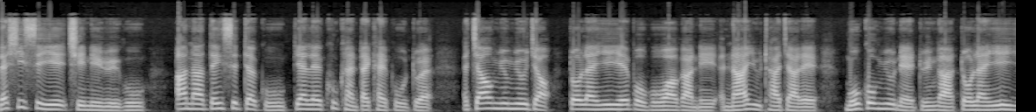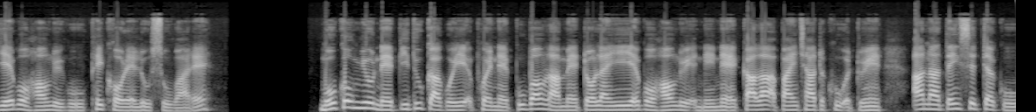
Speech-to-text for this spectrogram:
လက်ရှိစစ်ရေးအခြေအနေတွေကိုအာဏာသိမ်းစစ်တပ်ကိုပြန်လည်ခုခံတိုက်ခိုက်ဖို့အတွက်အကြောင်းမျိုးမျိုးကြောင့်တော်လန်ရေးရဲဘော်ဘဝကနေအနားယူထားကြတဲ့မိုးကုတ်မြို့နယ်တွင်းကတော်လန်ရေးရဲဘော်ဟောင်းတွေကိုဖိတ်ခေါ်တယ်လို့ဆိုပါတယ်။ မိုးကုတ်မြို့နယ်ပြည်သူ့ကာကွယ်ရေးအဖွဲ့နဲ့ပူးပေါင်းလာမဲ့တော်လန်ရေးရဲဘော်ဟောင်းတွေအနေနဲ့ကာလအပိုင်းခြားတစ်ခုအတွင်းအာနာသိန်းစစ်တပ်ကို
